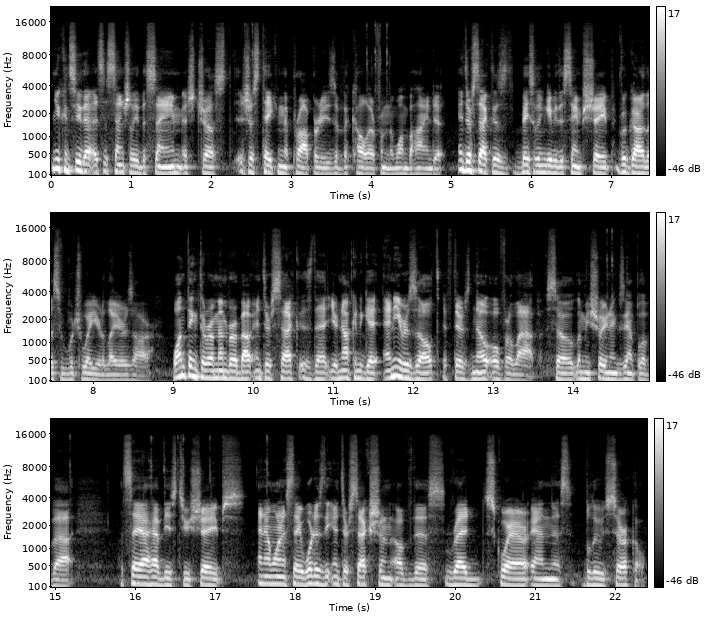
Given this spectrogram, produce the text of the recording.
You can see that it's essentially the same. It's just it's just taking the properties of the color from the one behind it. Intersect is basically going to give you the same shape regardless of which way your layers are. One thing to remember about intersect is that you're not going to get any result if there's no overlap. So let me show you an example of that. Let's say I have these two shapes and I want to say what is the intersection of this red square and this blue circle.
